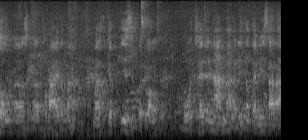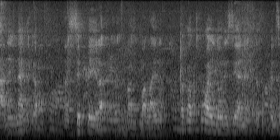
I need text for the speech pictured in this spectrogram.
ส่งเอ่อเอ่อถวายมา มาเกือบ20กว่าดวงโหใช้ได้นานมากอันนี้ตั้งแต่มีศาลานี่น่าจะเกือบสิบปีละสปอตไลท์เนี่ยแล้วก็ทั่วอินโดนีเซียเนี่ยจะเป็นส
